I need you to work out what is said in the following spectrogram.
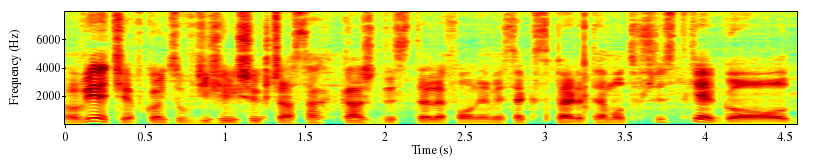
No wiecie, w końcu w dzisiejszych czasach każdy z telefonem jest ekspertem od wszystkiego, od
